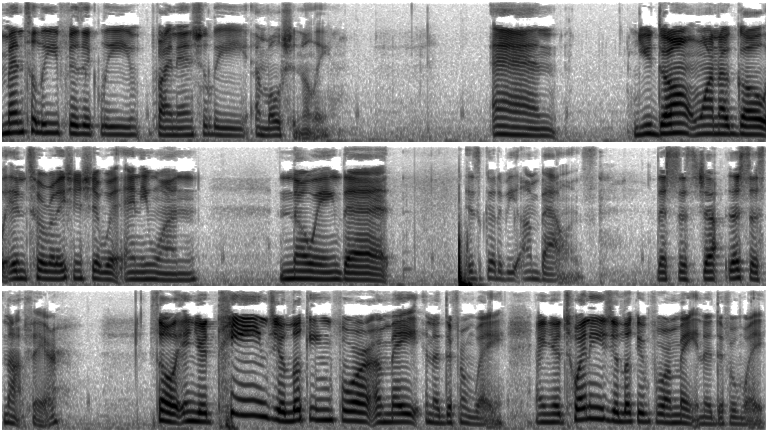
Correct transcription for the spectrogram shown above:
mentally, physically, financially, emotionally? And you don't want to go into a relationship with anyone knowing that it's going to be unbalanced. That's just that's just not fair. So in your teens, you're looking for a mate in a different way. In your 20s, you're looking for a mate in a different way.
